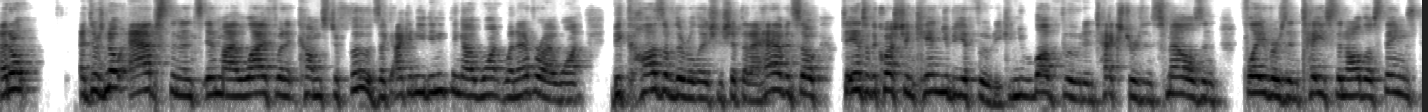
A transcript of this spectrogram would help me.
I don't, there's no abstinence in my life when it comes to foods. Like I can eat anything I want whenever I want because of the relationship that I have. And so to answer the question, can you be a foodie? Can you love food and textures and smells and flavors and taste and all those things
